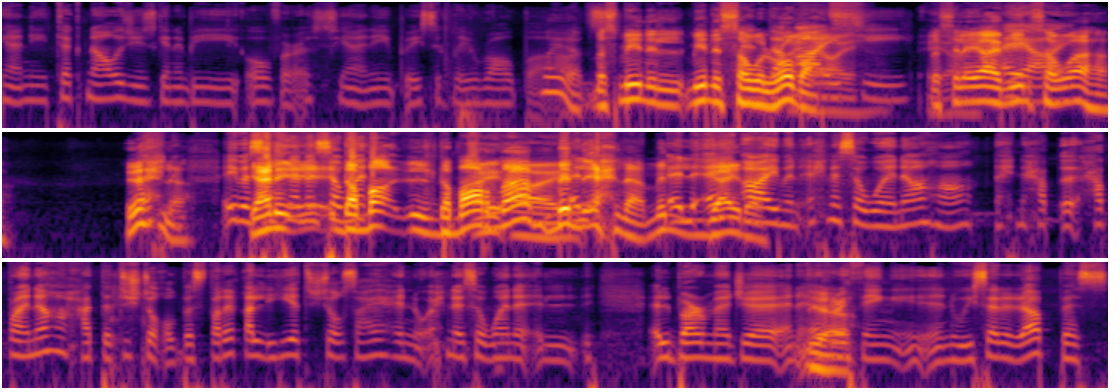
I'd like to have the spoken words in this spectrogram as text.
يعني technology is going to be over us يعني basically robots سنين. بس مين ال... مين اللي سوى الروبوت. بس. ال AI مين. سواها إحنا اي بس يعني إحنا من سوينا دما- دمارنا AI. من إحنا من ال AI جاينا AI من إحنا سويناها إحنا حط حطيناها حتى تشتغل بس الطريقة اللي هي تشتغل صحيح إنه إحنا سوينا ال- البرمجة and Yeah. everything and we set it up بس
